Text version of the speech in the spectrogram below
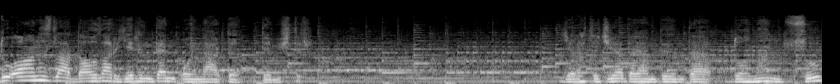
duanızla dağlar yerinden oynardı demiştir. Yaratıcıya dayandığında donan su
